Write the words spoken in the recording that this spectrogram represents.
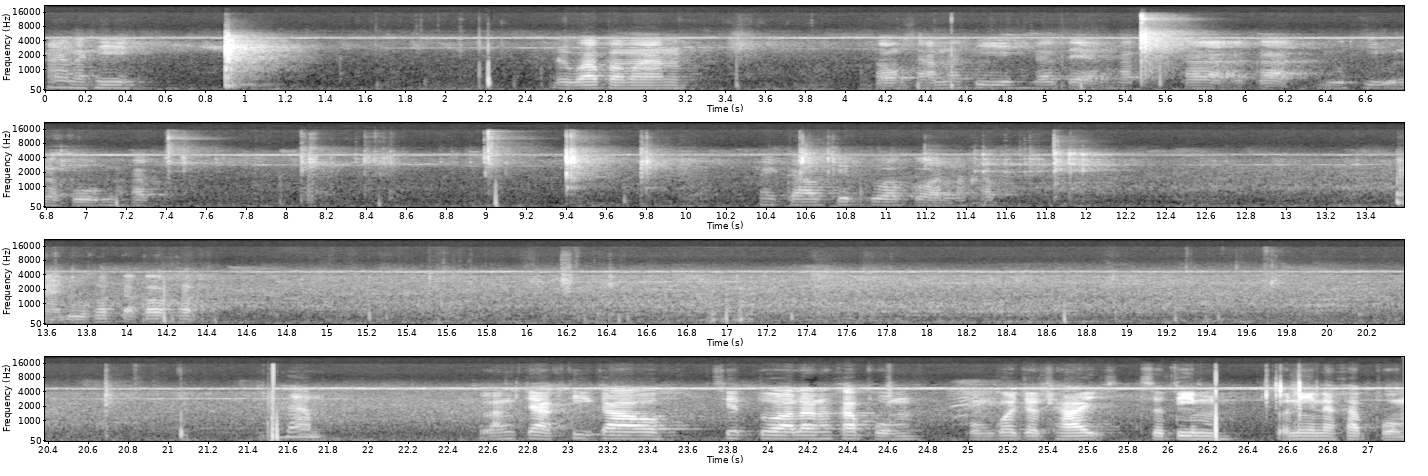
ห้านาที หรือว่าประมาณสองสามนาทีแล้วแต่นะครับ ถ้าอากาศอยู่ที่อุณหภูมินะครับ ให้กาวเซตตัวก่อนนะครับอ่าดูครับตะก้อครับครับ หลังจากที่กาวเซ็ตตัวแล้วนะครับ ผมผมก็จะใช้สตรีมตัวนี้นะครับ ผม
